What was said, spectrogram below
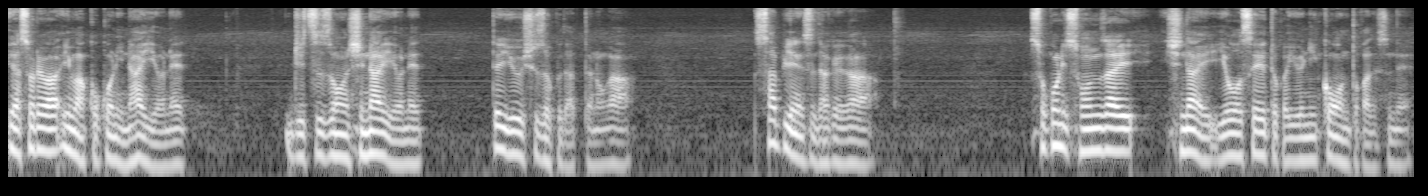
いやそれは今ここにないよね。実存しないよね。っていう種族だったのがサピエンスだけがそこに存在しない妖精とかユニコーンとかですね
